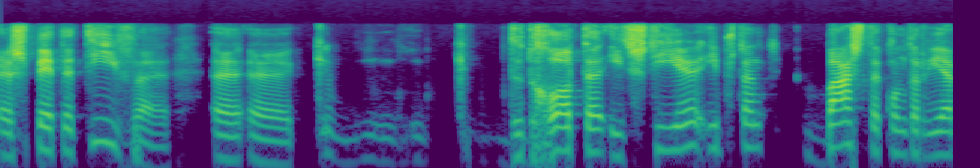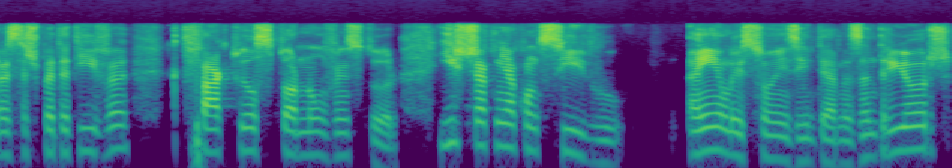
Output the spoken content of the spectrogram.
a, a expectativa de derrota existia e, portanto, basta contrariar essa expectativa que, de facto, ele se torna um vencedor. Isto já tinha acontecido em eleições internas anteriores,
